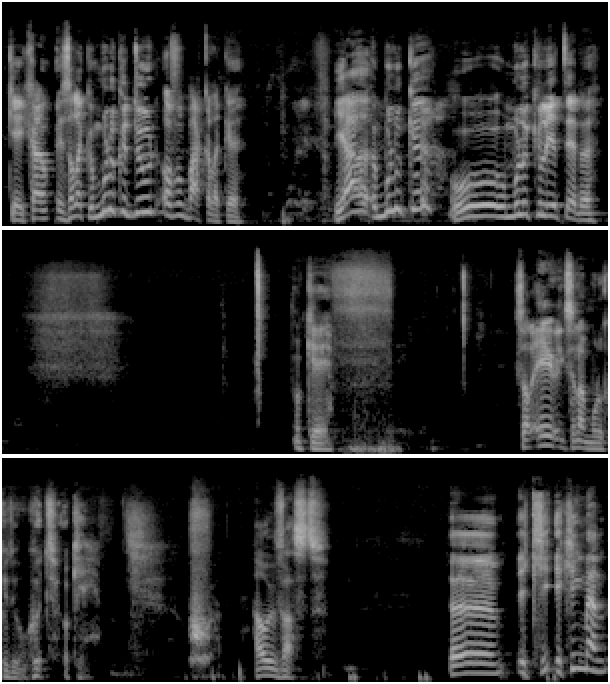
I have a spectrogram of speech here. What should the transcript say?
Oké, zal ik een moeilijke doen of een makkelijke? Ja, een moeilijke? Oh, hoe moeilijk jullie het hebben? Oké. Ik, zal even, ik zal doen. Goed, oké. Oeh, Hou u vast. Eh, ik, ik ging mijn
